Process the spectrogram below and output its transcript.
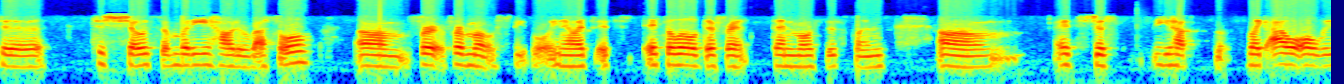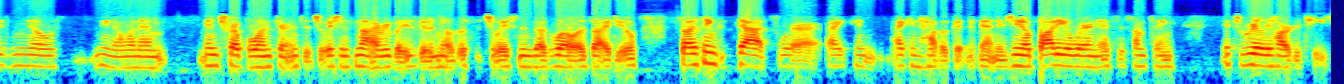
to to show somebody how to wrestle um, for for most people. You know, it's it's it's a little different than most disciplines. Um, it's just you have like I will always know, you know, when I'm in trouble in certain situations. Not everybody's going to know those situations as well as I do. So I think that's where I can I can have a good advantage. You know, body awareness is something it's really hard to teach.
